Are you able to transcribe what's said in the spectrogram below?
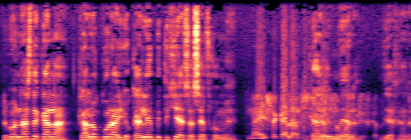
Λοιπόν, να είστε καλά. Καλό κουράγιο. Καλή επιτυχία σας εύχομαι. Να είστε καλά. Καλημέρα. Γεια χαρά.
